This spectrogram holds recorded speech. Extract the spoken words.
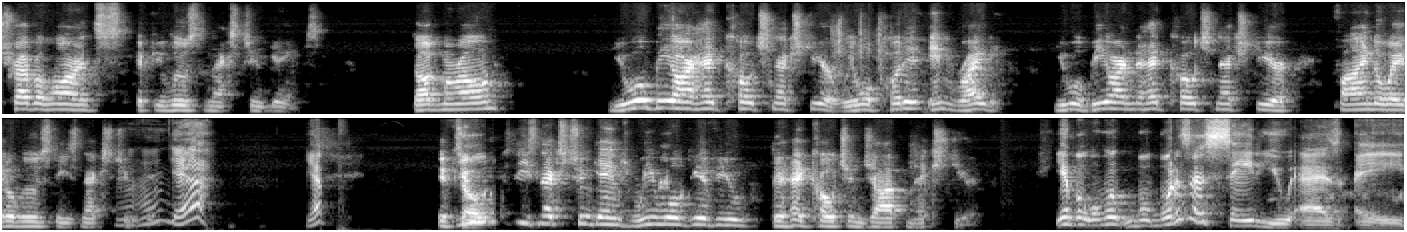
Trevor Lawrence if you lose the next two games. Doug Marrone, you will be our head coach next year. We will put it in writing. You will be our head coach next year. Find a way to lose these next 2 mm-hmm. Yeah. Yep. If you lose these next two games, we will give you the head coaching job next year. Yeah, but what, what does that say to you as a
